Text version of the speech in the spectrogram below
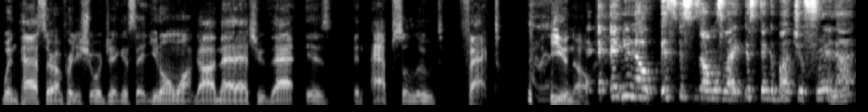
when Pastor, I'm pretty sure Jenkins said, you don't want God mad at you, that is an absolute fact. you know. And, and, you know, it's this is almost like just think about your friend. I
